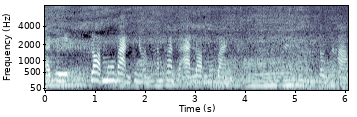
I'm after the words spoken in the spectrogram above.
กะจีร อบหมู่บ้านพี่น้องทำความสะอาดรอบหมู่บ้านต้นขาม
